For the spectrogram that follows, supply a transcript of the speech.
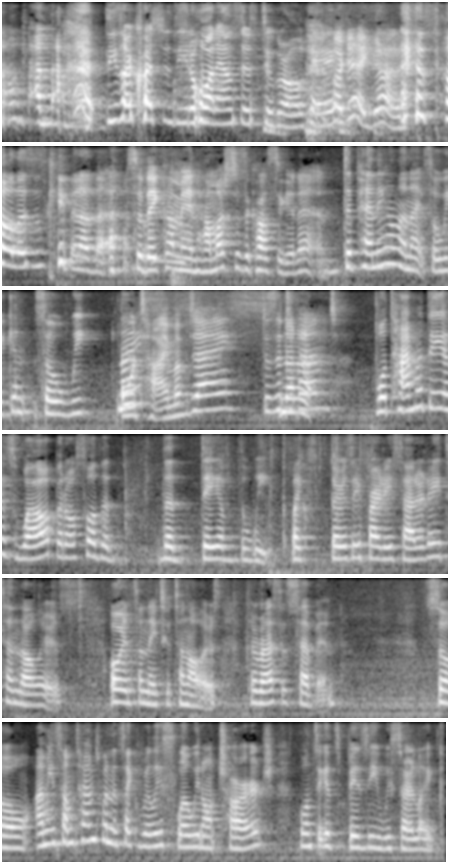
I don't, I'm these are questions you don't want answers to, girl. Okay. Okay, good. so let's just keep it at that. So they come in. How much does it cost to get in? Depending on the night, so we can so week Or time of day? Does it No, no. depend? Well, time of day as well, but also the the day of the week, like Thursday, Friday, Saturday, ten dollars. Oh, and Sunday too, ten dollars. The rest is seven. So I mean, sometimes when it's like really slow, we don't charge. Once it gets busy, we start like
